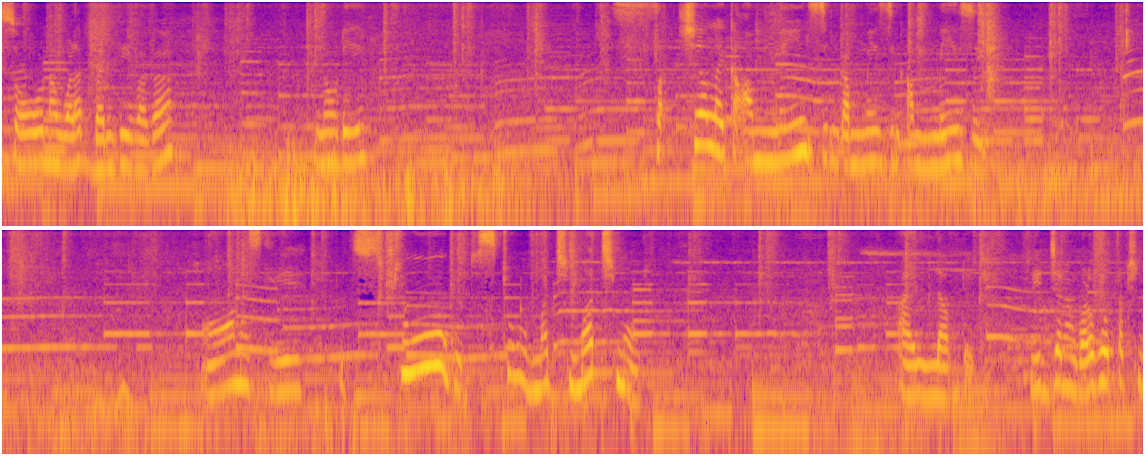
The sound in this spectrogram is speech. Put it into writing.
ಸೊ ನಾವು ಒಳಗೆ ಬಂದ್ವಿ ಇವಾಗ. ನೋಡಿ. Such like amazing amazing amazing honestly it's too good it's too much much more I love it ನಿಜ ನಂಗೆ ಒಳಗೆ ಹೋದ ತಕ್ಷಣ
